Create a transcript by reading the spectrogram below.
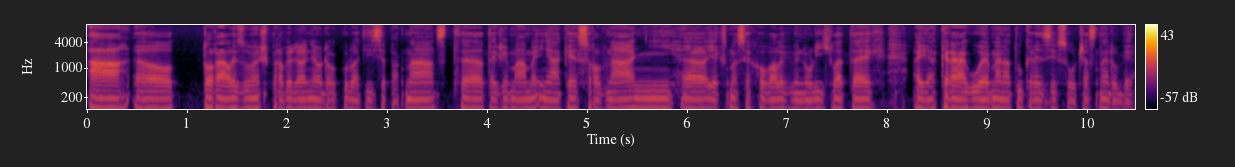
A to realizujeme už pravidelně od roku 2015, takže máme i nějaké srovnání, jak jsme se chovali v minulých letech a jak reagujeme na tu krizi v současné době.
